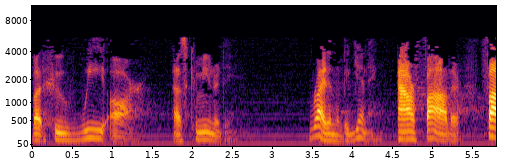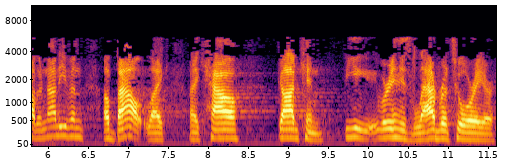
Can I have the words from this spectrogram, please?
but who we are as community. Right in the beginning. Our Father. Father, not even about like, like how God can be, we're in his laboratory or,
